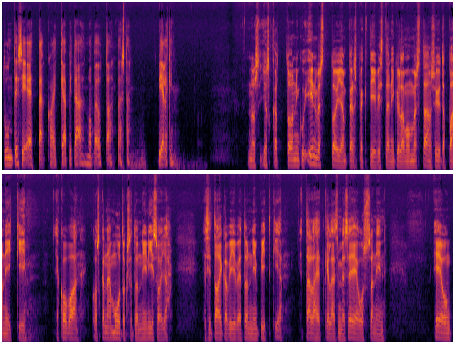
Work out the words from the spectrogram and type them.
tuntisi, että kaikkea pitää nopeuttaa tästä vieläkin. No jos katsoo niin kuin investoijan perspektiivistä, niin kyllä mun mielestä on syytä paniikkiin ja kovaan, koska nämä muutokset on niin isoja ja sitten aikaviiveet on niin pitkiä. Ja tällä hetkellä esimerkiksi EU-ssa, niin EUn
